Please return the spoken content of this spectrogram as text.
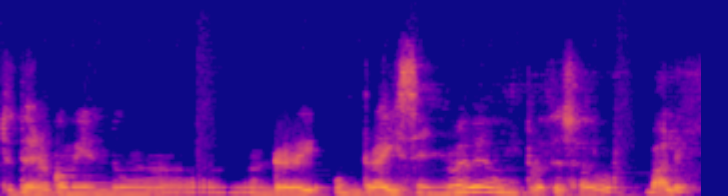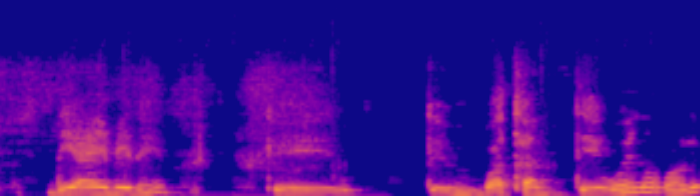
Yo te recomiendo un, un, Ryzen 9, un procesador, ¿vale? De AMD, que, es bastante bueno, ¿vale?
